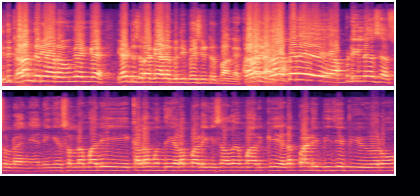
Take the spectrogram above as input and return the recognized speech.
இது களம் தெரியாதவங்க இங்க ஏட்டு சுரக்காயில பத்தி பேசிட்டு இருப்பாங்க. களம் நிறைய பேர் அப்படி இல்லை சார் சொல்றாங்க. நீங்க சொல்ற மாதிரி களம் வந்து எடப்பாடிக்கு சாதகமா இருக்கு. எடப்பாடி பிஜேபி வரும்.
